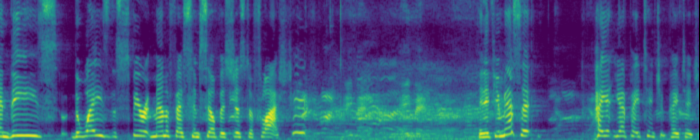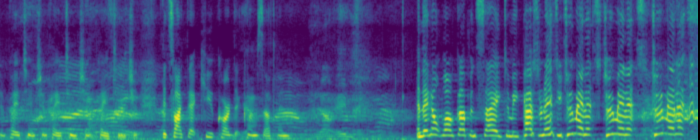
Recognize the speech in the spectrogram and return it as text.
And these, the ways the Spirit manifests Himself is just a flash. Amen. Amen. And if you miss it, pay it. Yeah, pay attention. Pay attention. Pay attention. Pay attention. Pay attention. It's like that cue card that comes up and. And they don't walk up and say to me, Pastor Nancy, two minutes, two minutes, two minutes.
